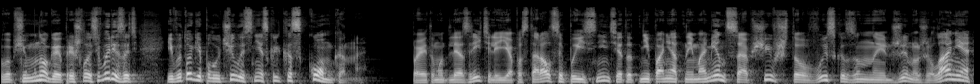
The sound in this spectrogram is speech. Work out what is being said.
В общем, многое пришлось вырезать, и в итоге получилось несколько скомканно. Поэтому для зрителей я постарался пояснить этот непонятный момент, сообщив, что высказанные Джину желания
